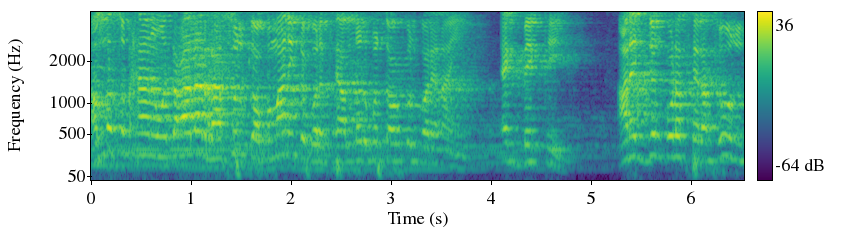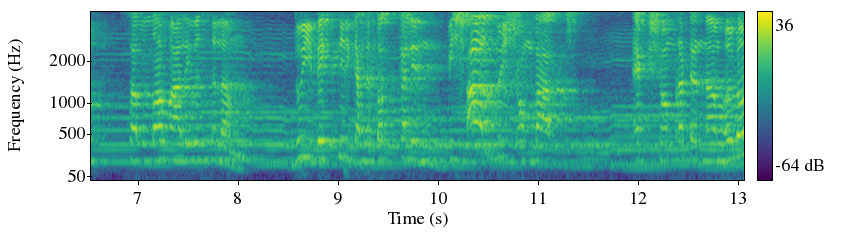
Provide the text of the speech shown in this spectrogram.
আল্লাহ সুবহানাহু ওয়া তাআলা রাসূলকে অপমানিত করেছে, আল্লাহর উপর তাওয়াক্কুল করে নাই। এক ব্যক্তি আরেকজন করেছে রাসূল সাল্লাল্লাহু আলাইহি ওয়াসাল্লাম। দুই ব্যক্তির কাছে তৎকালীন বিশাল দুই সম্রাট। এক সম্রাটের নাম হলো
